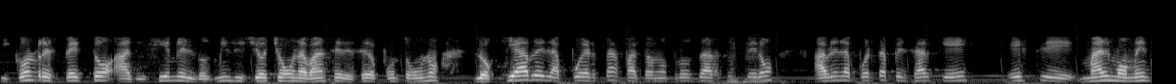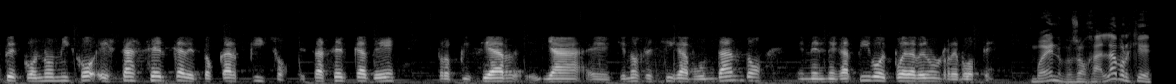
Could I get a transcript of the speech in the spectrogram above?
y con respecto a diciembre del 2018 un avance de 0.1, lo que abre la puerta, faltan otros datos, pero abren la puerta a pensar que este mal momento económico está cerca de tocar piso, está cerca de propiciar ya eh, que no se siga abundando en el negativo y puede haber un rebote. Bueno, pues ojalá, porque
